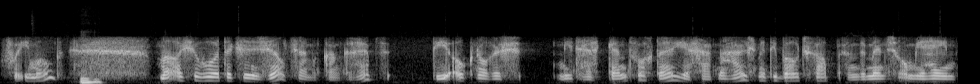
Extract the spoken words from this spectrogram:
voor iemand. Mm. Maar als je hoort dat je een zeldzame kanker hebt... die ook nog eens niet herkend wordt... Hè, je gaat naar huis met die boodschap... en de mensen om je heen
